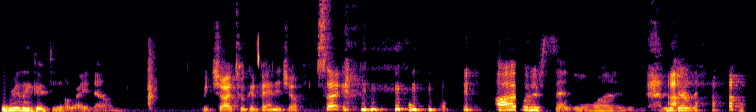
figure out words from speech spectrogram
a really good deal right now. Which I took advantage of. So I would have sent you one. You don't no,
